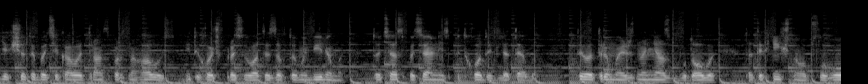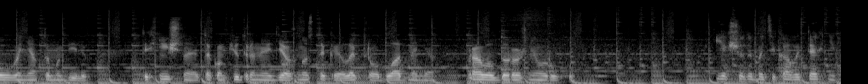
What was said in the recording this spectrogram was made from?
Якщо тебе цікавить транспортна галузь і ти хочеш працювати з автомобілями, то ця спеціальність підходить для тебе. Ти отримаєш знання з будови та технічного обслуговування автомобілів, технічної та комп'ютерної діагностики електрообладнання, правил дорожнього руху. Якщо тебе цікавить техніка,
